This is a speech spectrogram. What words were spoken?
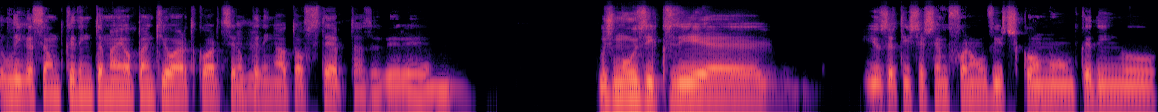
ligação um bocadinho também ao punk e ao hardcore de ser uhum. um bocadinho out of step, estás a ver? É, os músicos e, é, e os artistas sempre foram vistos como um bocadinho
